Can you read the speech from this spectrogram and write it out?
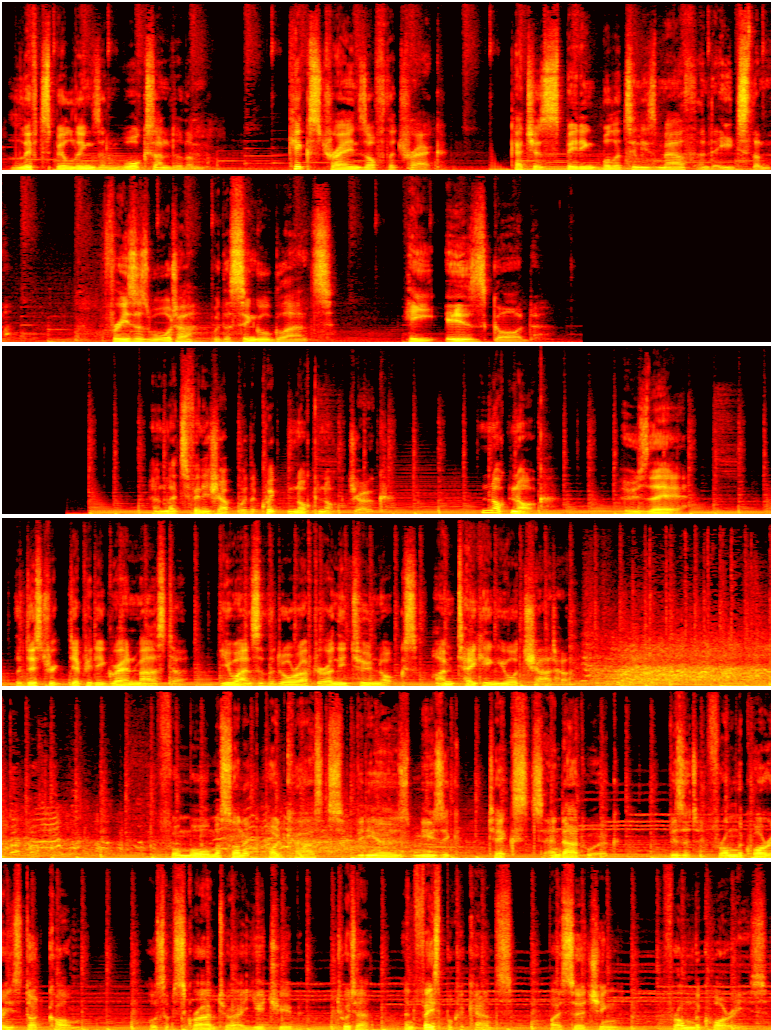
lifts buildings and walks under them, kicks trains off the track, catches speeding bullets in his mouth and eats them, freezes water with a single glance. He is God. And let's finish up with a quick knock knock joke. Knock knock. Who's there? The District Deputy Grand Master. You answer the door after only two knocks. I'm taking your charter. For more Masonic podcasts, videos, music, texts, and artwork, visit fromthequarries.com or subscribe to our YouTube, Twitter, and Facebook accounts by searching From the Quarries.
